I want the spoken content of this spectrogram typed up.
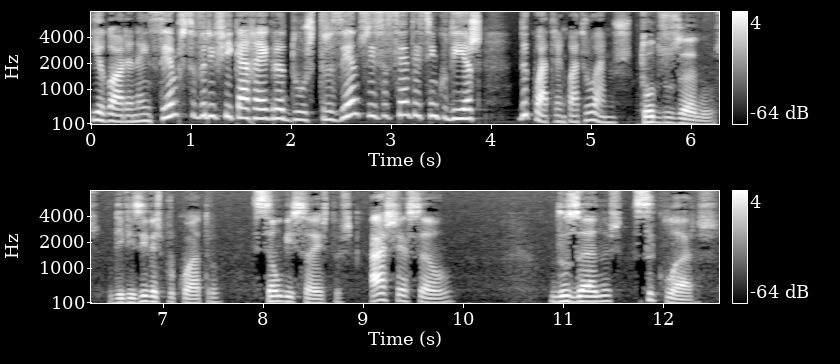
e agora nem sempre se verifica a regra dos 365 dias de 4 em 4 anos. Todos os anos divisíveis por 4 são bissextos, à exceção dos anos seculares.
